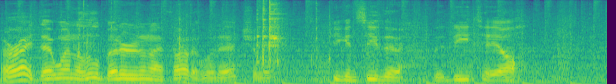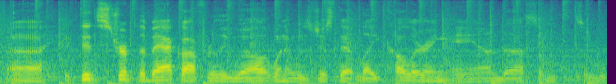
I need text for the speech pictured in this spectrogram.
Alright, that went a little better than I thought it would actually. You can see the, the detail. Uh, it did strip the back off really well when it was just that light coloring and uh, some, some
